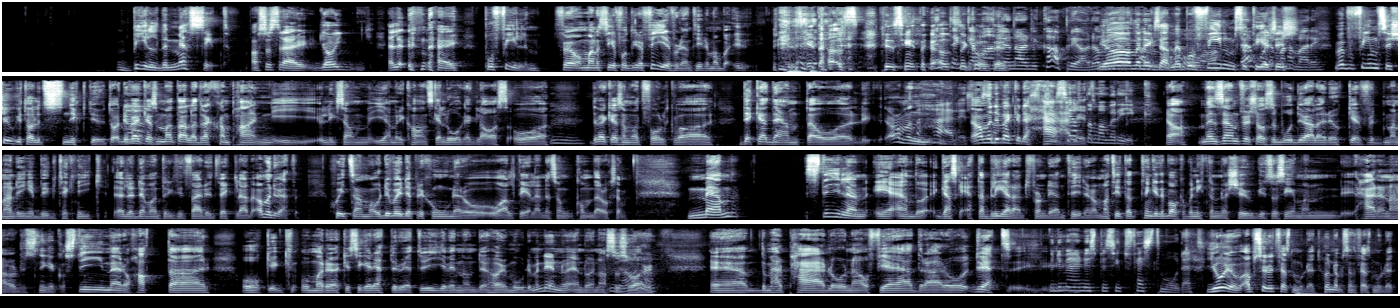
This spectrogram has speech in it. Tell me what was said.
bildmässigt, alltså sådär, jag, eller nej, på film, för om man ser fotografier från den tiden, man bara, "Uh, det ser inte alls, det ser inte alls så tänker coolt man ut. Leonardo DiCaprio, Ja, men exakt. Men på film så ter sig... Men på film ser 20-talet snyggt ut. Och det verkar som att alla drack champagne i, liksom, i amerikanska låga glas. Och Mm. det verkar som att folk var dekadenta och... Ja, men, Härligt. ja, men det liksom. verkade Speciellt härligt. om man var rik. Ja, men sen förstås så bodde ju alla i rucker för man hade ingen byggteknik. Eller den var inte riktigt färdigutvecklad. Ja, men du vet. Skitsamma. Och det var ju depressioner och, och allt elände som kom där också. Men stilen är ändå ganska etablerad från den tiden. Om man tittar, tänker tillbaka på 1920 så ser man herrarna har snygga kostymer och hattar och, och man röker cigaretter ur etui. Jag vet inte om det hör i mode, men det är ändå en accessoar. Eh, de här pärlorna och fjädrar och du vet. Men du menar nu specifikt festmodet? Jo, jo, absolut festmodet. 100% festmodet.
